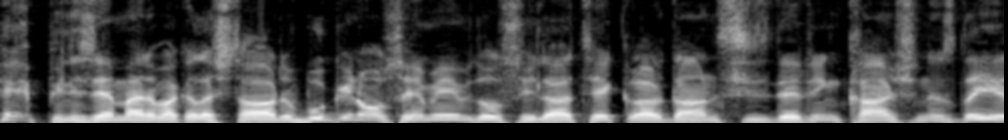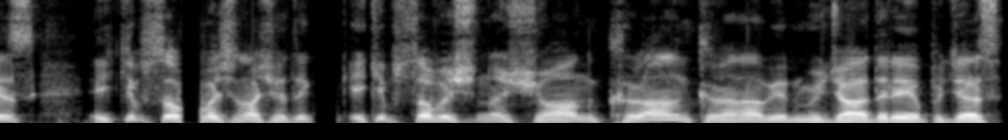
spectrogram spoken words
Hepinize merhaba arkadaşlar. Bugün OSM videosuyla tekrardan sizlerin karşınızdayız. Ekip savaşına başladık. Ekip savaşında şu an kıran kırana bir mücadele yapacağız.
